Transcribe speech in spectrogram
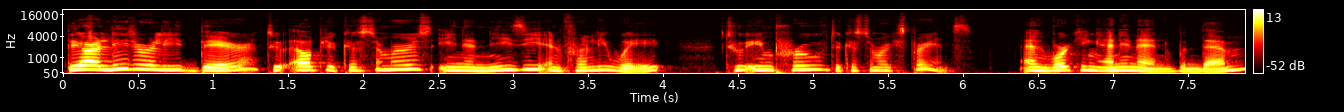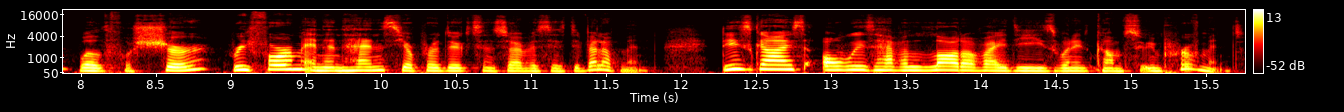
They are literally there to help your customers in an easy and friendly way to improve the customer experience. And working hand in hand with them will for sure reform and enhance your products and services development. These guys always have a lot of ideas when it comes to improvement.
